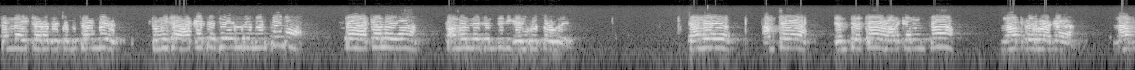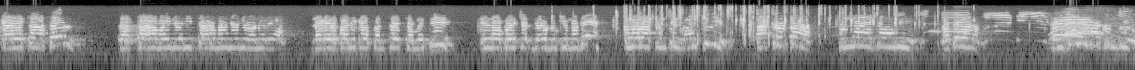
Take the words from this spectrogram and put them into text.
त्यांना इशारा देतो मित्रांनो. तुम्ही ज्या आकाच्या जे मानताय ना त्या आकाला या. सामान्य जनतेने घरी बसवलंय त्यामुळे आमच्या जनतेचा वारकऱ्यांचा नाद करू नका. नाद करायचा असेल तर सहा महिन्यांनी चार महिन्यांनी होणाऱ्या नगरपालिका पंचायत समिती जिल्हा परिषद निवडणुकीमध्ये तुम्हाला तुमची माहिती पात्रता पुन्हा एकदा आम्ही मोठ्या दाखवून देऊ.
